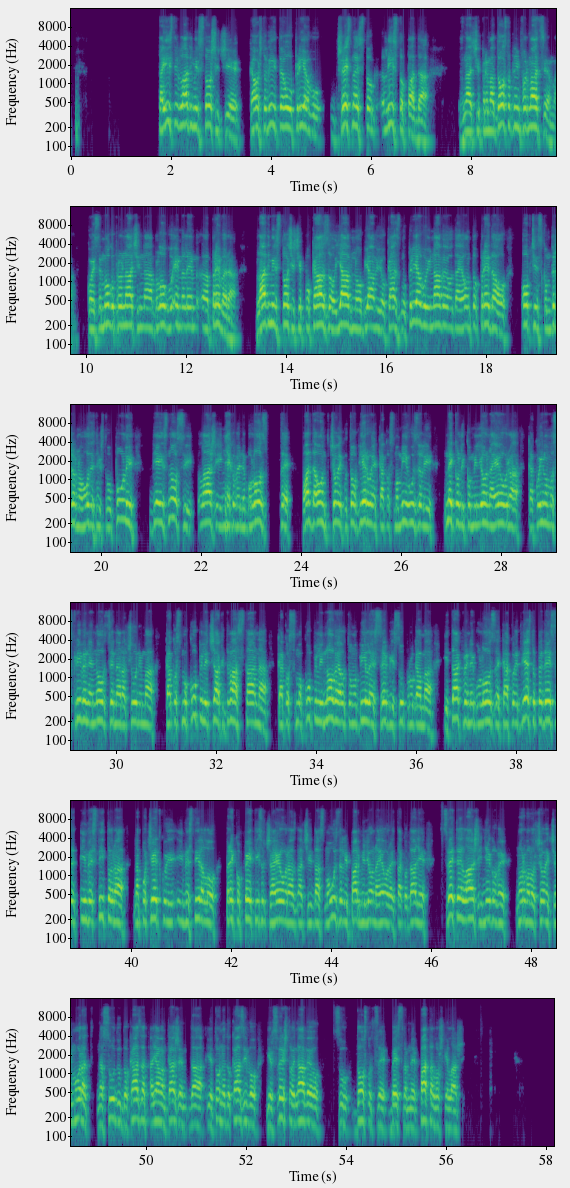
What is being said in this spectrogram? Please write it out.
Taj isti Vladimir Stošić je, kao što vidite ovu prijavu, 16. listopada, znači prema dostupnim informacijama koje se mogu pronaći na blogu MLM e, prevara, Vladimir Stošić je pokazao, javno objavio kaznu prijavu i naveo da je on to predao općinskom državnom odvjetništvu u Puli gdje iznosi laži i njegove nebuloze, valjda on čovjek u to vjeruje kako smo mi uzeli nekoliko miliona eura, kako imamo skrivene novce na računima, kako smo kupili čak dva stana, kako smo kupili nove automobile sebi, suprugama i takve nebuloze, kako je 250 investitora na početku investiralo preko 5000 eura, znači da smo uzeli par miliona eura i tako dalje. Sve te laži njegove normalno čovjek će morat na sudu dokazati, a ja vam kažem da je to nedokazivo jer sve što je naveo su doslovce besramne patološke laži.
